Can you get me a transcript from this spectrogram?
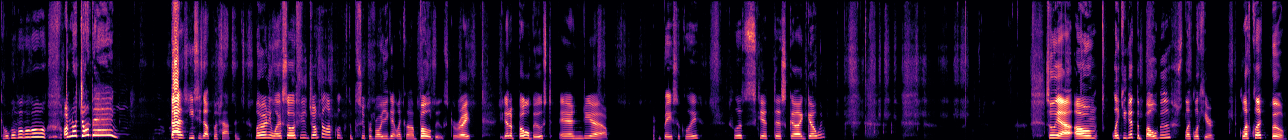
go, go, go, go, go! I'm not jumping. That you see, that's what happens. But anyway, so if you jump and left click with the super bow, you get like a bow boost, right? You get a bow boost, and yeah, basically let's get this guy going. So yeah, um, like you get the bow boost. Like look here, left click, boom,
